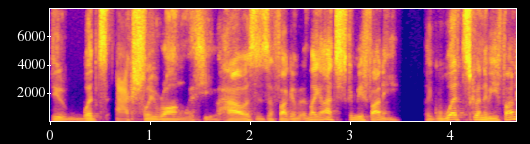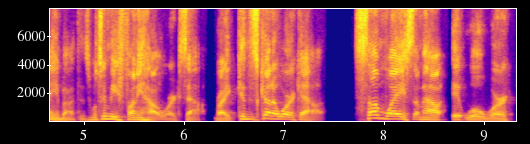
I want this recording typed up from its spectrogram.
dude, what's actually wrong with you? How is this a fucking, I'm like, oh, it's just gonna be funny. Like, what's going to be funny about this? What's going to be funny how it works out, right? Because it's going to work out some way, somehow it will work.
